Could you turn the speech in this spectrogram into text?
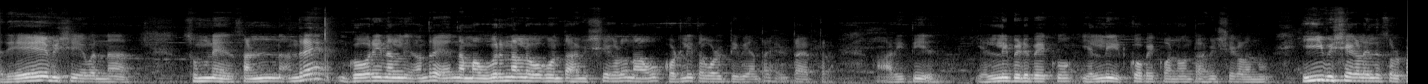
ಅದೇ ವಿಷಯವನ್ನು ಸುಮ್ಮನೆ ಸಣ್ಣ, ಅಂದರೆ ಗೋರಿನಲ್ಲಿ, ಅಂದರೆ ನಮ್ಮ ಊರಿನಲ್ಲಿ ಹೋಗುವಂತಹ ವಿಷಯಗಳು ನಾವು ಕೊಡಲಿ ತಗೊಳ್ತೀವಿ ಅಂತ ಹೇಳ್ತಾ ಇರ್ತಾರೆ. ಆ ರೀತಿ ಎಲ್ಲಿ ಬಿಡಬೇಕು, ಎಲ್ಲಿ ಇಟ್ಕೋಬೇಕು ಅನ್ನುವಂಥ ವಿಷಯಗಳನ್ನು ಈ ವಿಷಯಗಳಲ್ಲಿ ಸ್ವಲ್ಪ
